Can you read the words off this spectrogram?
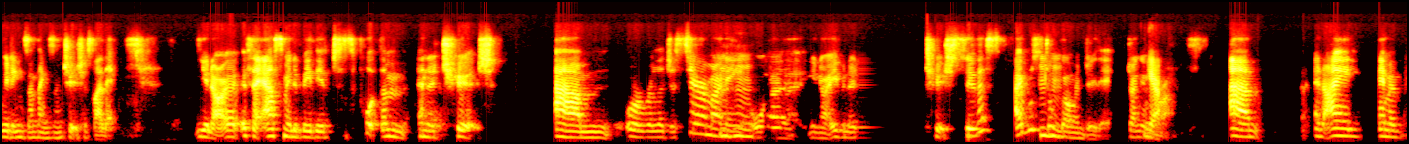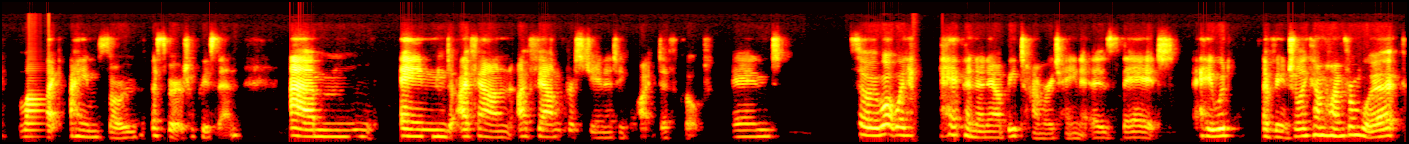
weddings and things in churches like that. You know, if they ask me to be there to support them in a church um, or a religious ceremony Mhm. or, you know, even a church service, I will still Mhm. go and do that. Don't get Yeah. me wrong. Um, and I am a like I am so a spiritual person. Um, and I found I found Christianity quite difficult. And so what would happen in our bedtime routine is that he would eventually come home from work.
